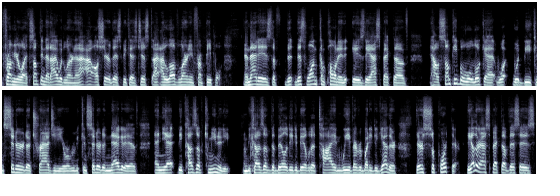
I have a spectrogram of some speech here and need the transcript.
from your life, something that I would learn, and I, I'll share this because just I, I love learning from people, and that is the th- this one component is the aspect of how some people will look at what would be considered a tragedy or would be considered a negative, and yet because of community and because of the ability to be able to tie and weave everybody together, there's support there. The other aspect of this is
